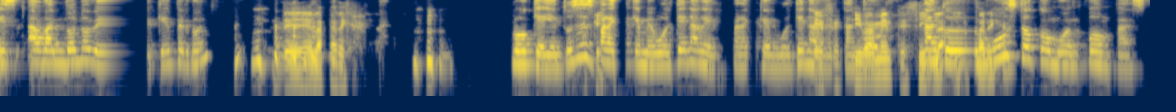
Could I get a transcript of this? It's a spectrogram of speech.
es abandono de qué, perdón? De la pareja. Ok, entonces para que me volteen a ver, para que me volteen a ver. Efectivamente, sí. Tanto en gusto como en pompas.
